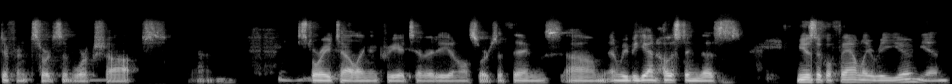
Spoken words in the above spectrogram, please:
different sorts of workshops and storytelling and creativity and all sorts of things. Um, and we began hosting this musical family reunion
